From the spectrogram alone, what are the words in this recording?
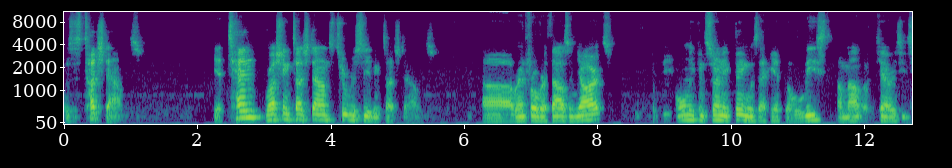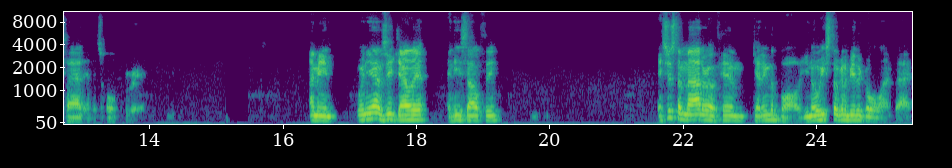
was his touchdowns. He had 10 rushing touchdowns, two receiving touchdowns. Uh, ran for over a thousand yards. The only concerning thing was that he had the least amount of carries he's had in his whole career. I mean, when you have Zeke Elliott and he's healthy, it's just a matter of him getting the ball. You know, he's still going to be the goal line back.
